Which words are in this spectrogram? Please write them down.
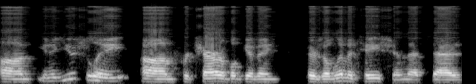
Um, you know, usually um, for charitable giving, there's a limitation that says,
